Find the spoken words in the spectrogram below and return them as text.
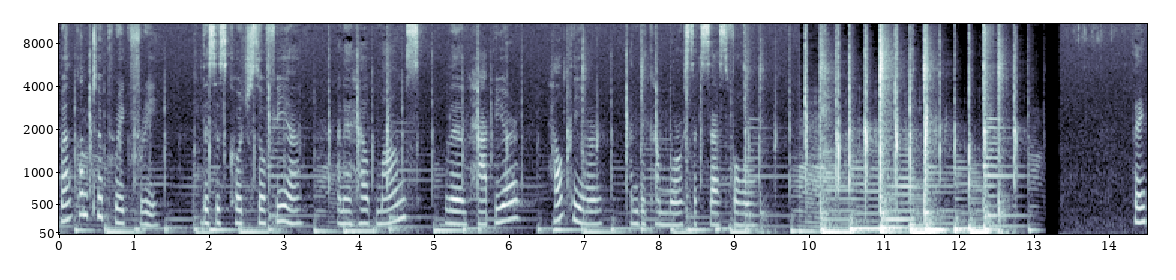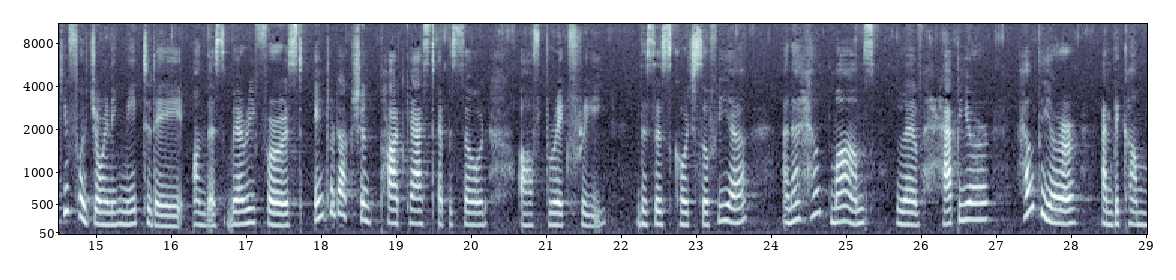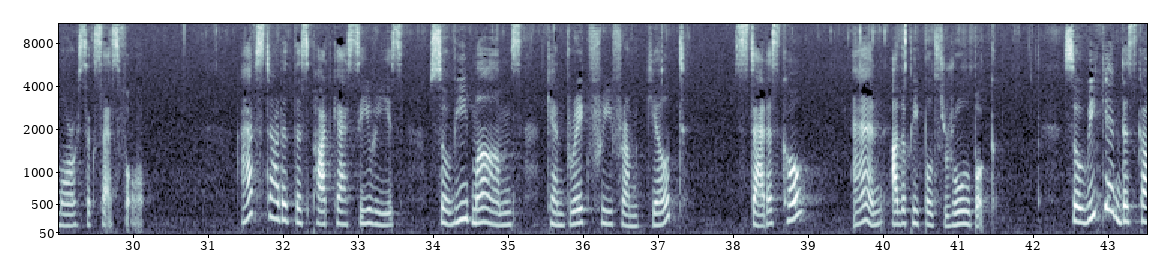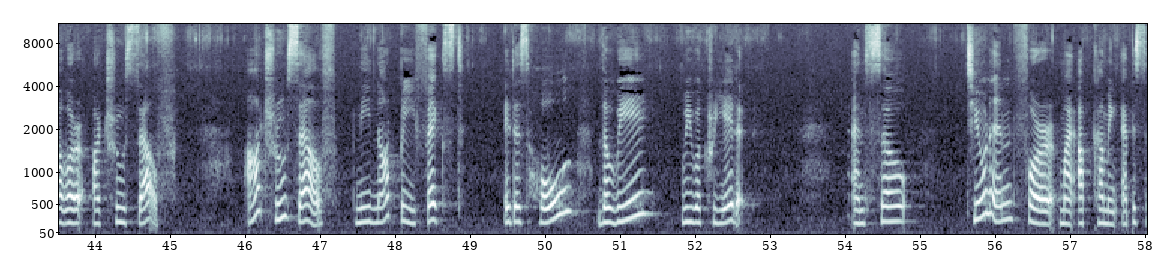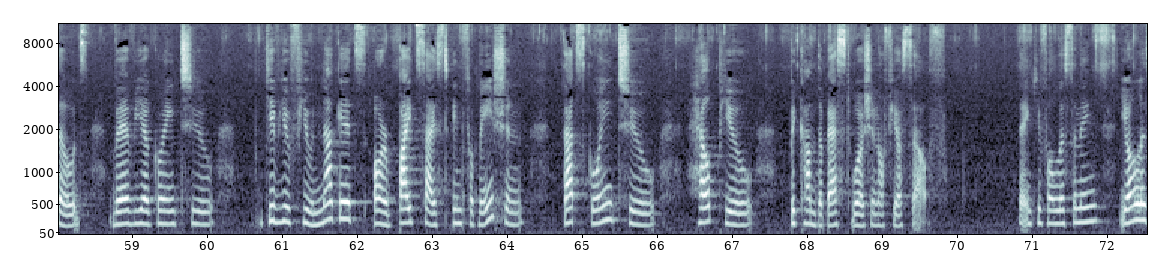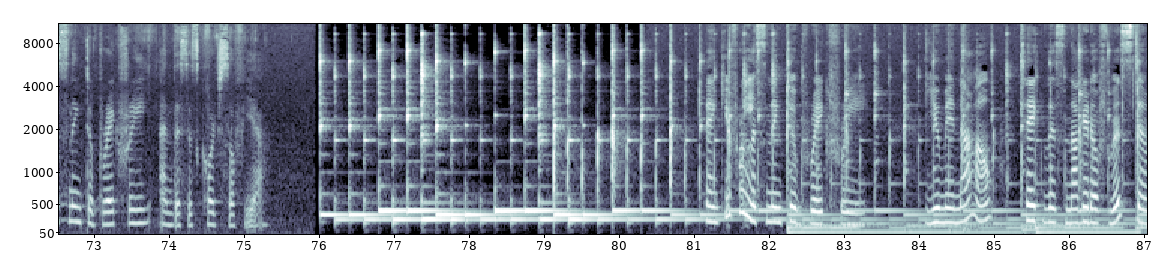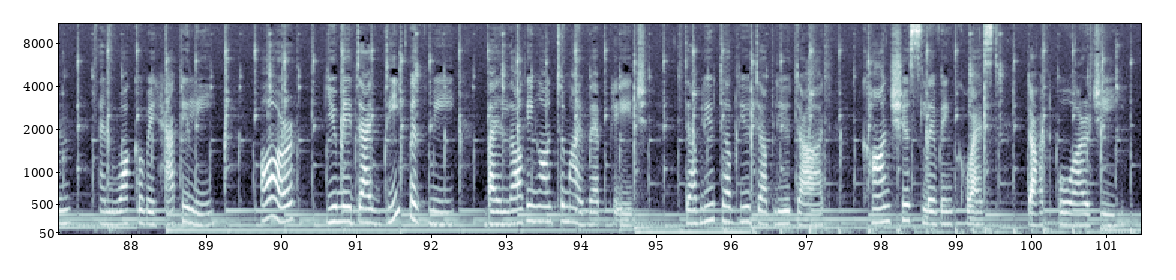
Welcome to Break Free. This is Coach Sophia, and I help moms live happier, healthier, and become more successful. Thank you for joining me today on this very first introduction podcast episode of Break Free. This is Coach Sophia, and I help moms live happier, healthier, and become more successful. I've started this podcast series so we moms can break free from guilt, status quo, and other people's rule book so we can discover our true self. Our true self need not be fixed, it is whole the way we were created. And so, tune in for my upcoming episodes where we are going to give you a few nuggets or bite sized information that's going to help you become the best version of yourself. Thank you for listening. You're listening to Break Free, and this is Coach Sophia. Thank you for listening to Break Free. You may now take this nugget of wisdom and walk away happily, or you may dive deep with me by logging on to my webpage www.consciouslivingquest.com org.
